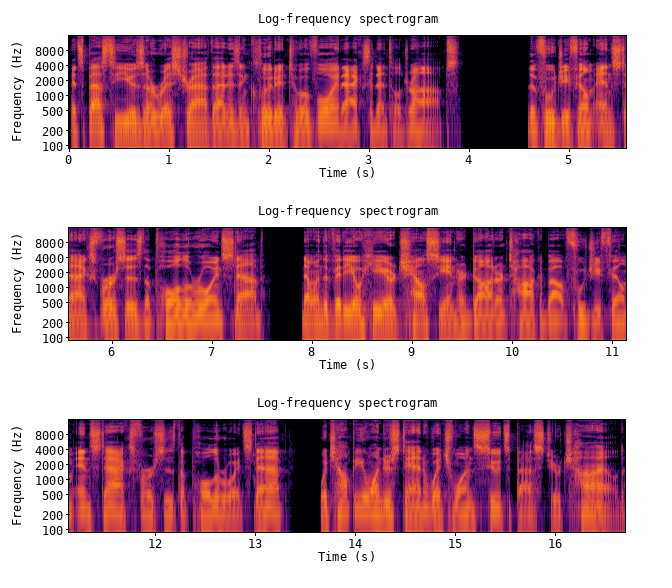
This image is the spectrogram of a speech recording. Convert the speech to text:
it's best to use a wrist strap that is included to avoid accidental drops. The Fujifilm Instax versus the Polaroid Snap. Now in the video here, Chelsea and her daughter talk about Fujifilm Instax versus the Polaroid Snap, which help you understand which one suits best your child.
